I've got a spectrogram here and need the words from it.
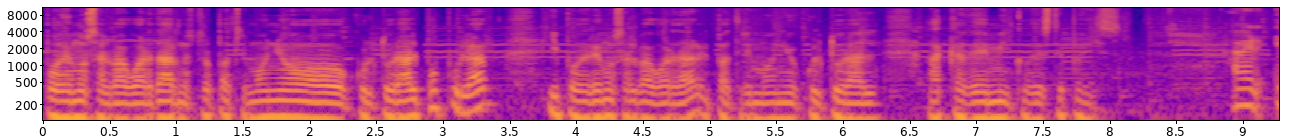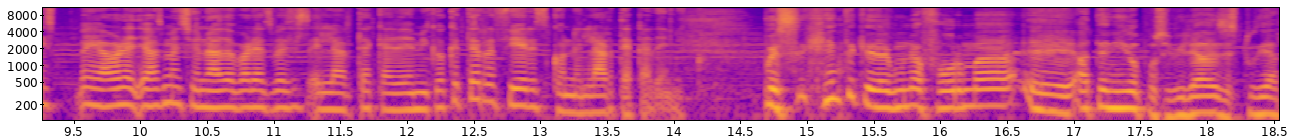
podemos salvaguardar nuestro patrimonio cultural popular y podremos salvaguardar el patrimonio cultural académico de este país. A ver, eh, ahora ya has mencionado varias veces el arte académico. ¿Qué te refieres con el arte académico? Pues gente que de alguna forma eh, ha tenido posibilidades de estudiar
